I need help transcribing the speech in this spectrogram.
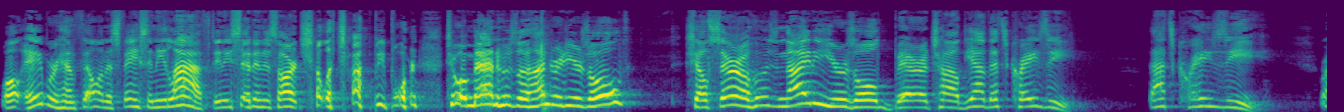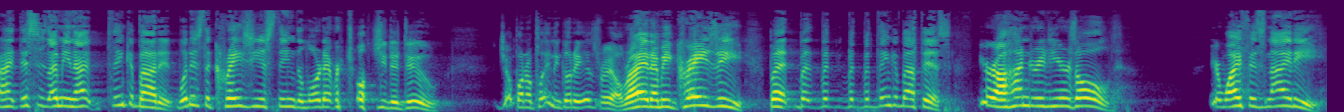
Well, Abraham fell on his face and he laughed and he said in his heart, Shall a child be born to a man who's a hundred years old? Shall Sarah, who's 90 years old, bear a child? Yeah, that's crazy. That's crazy. Right? This is, I mean, I, think about it. What is the craziest thing the Lord ever told you to do? Jump on a plane and go to Israel, right? I mean, crazy. But, but, but, but, but think about this. You're a hundred years old. Your wife is 90.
